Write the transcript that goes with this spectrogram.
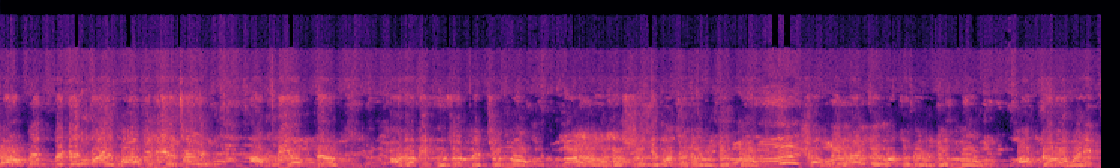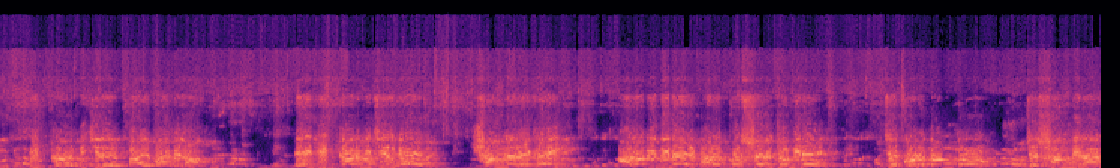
তারা প্রত্যেকে পায়ে পা মিলিয়েছে, আপনি আপনার আগামী প্রজন্মের জন্য, ভারতবর্ষকে বাঁচানোর জন্য, সংবিধানকে বাঁচানোর জন্য আপনারা ওই ভিক্ষার মিছিলে পায়ে পায়ে মেলান। এই ভিক্ষার মিছিলকে সামনে রেখেই আগামী দিনের ভারতবর্ষের জমিনে যে গণতন্ত্র, যে সংবিধান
